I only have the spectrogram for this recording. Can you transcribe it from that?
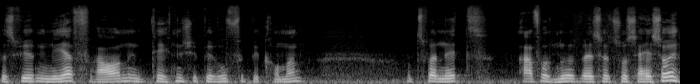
dass wir mehr Frauen in technische Berufe bekommen. Und zwar nicht einfach nur, weil es halt so sein soll,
